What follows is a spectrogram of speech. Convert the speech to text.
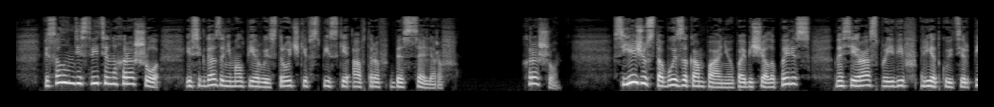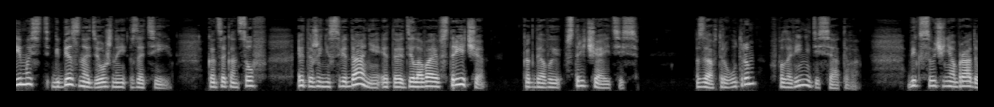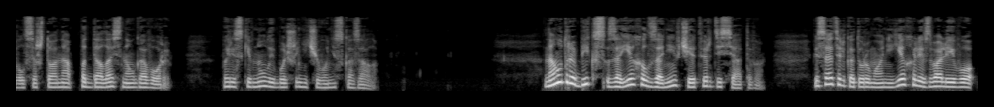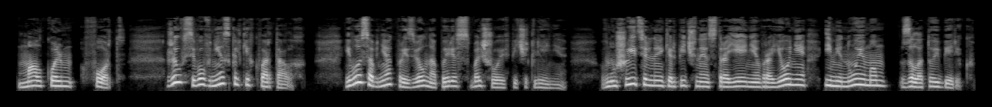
Писал он действительно хорошо и всегда занимал первые строчки в списке авторов бестселлеров. «Хорошо. Съезжу с тобой за компанию», — пообещала Пэрис, на сей раз проявив редкую терпимость к безнадежной затее. В конце концов, это же не свидание, это деловая встреча когда вы встречаетесь. Завтра утром в половине десятого. Бикс очень обрадовался, что она поддалась на уговоры. Пэрис кивнула и больше ничего не сказала. Наутро Бикс заехал за ней в четверть десятого. Писатель, к которому они ехали, звали его Малкольм Форд, жил всего в нескольких кварталах. Его особняк произвел на Пэрис большое впечатление — внушительное кирпичное строение в районе, именуемом «Золотой берег».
